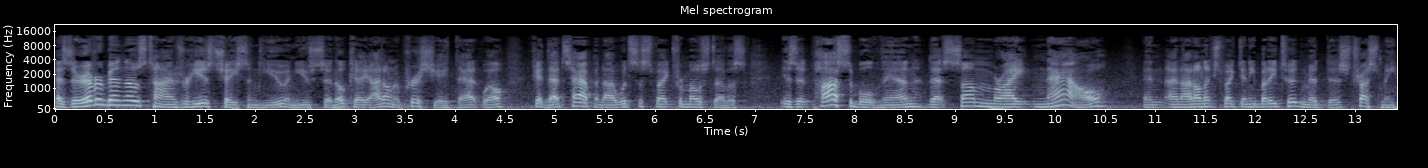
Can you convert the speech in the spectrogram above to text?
Has there ever been those times where he has chastened you and you've said, okay, I don't appreciate that? Well, okay, that's happened, I would suspect, for most of us. Is it possible then that some right now, and, and I don't expect anybody to admit this, trust me,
